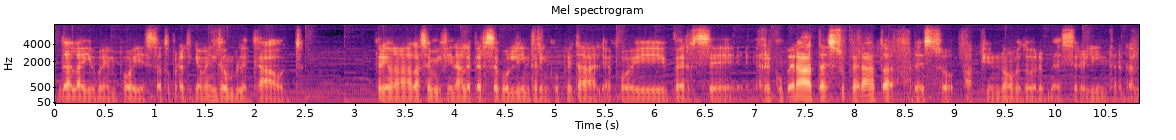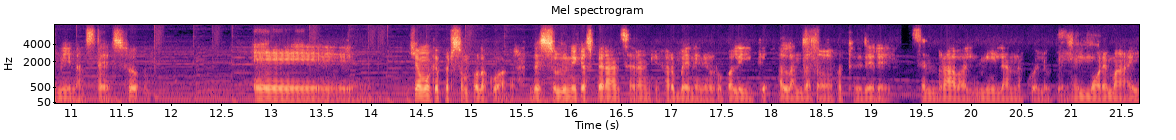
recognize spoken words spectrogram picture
dalla Juve in poi è stato praticamente un blackout. Prima la semifinale persa con l'Inter in Coppa Italia poi perse recuperata e superata adesso a più 9 dovrebbe essere l'Inter dal Milan stesso. E Diciamo che ha perso un po' la quadra. Adesso l'unica speranza era anche far bene in Europa League. All'andata aveva fatto vedere, sembrava il Milan quello che non muore mai.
